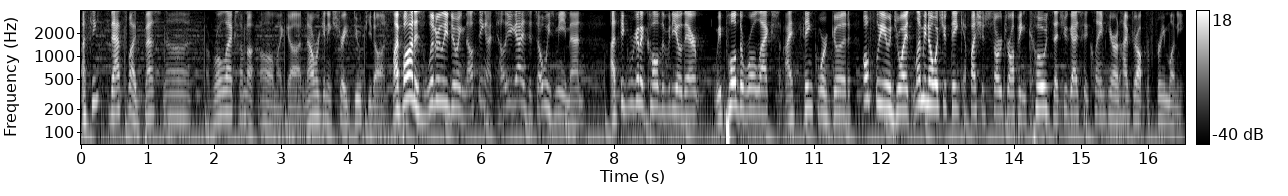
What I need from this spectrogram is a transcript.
I think that's my best... Uh, a Rolex? I'm not... Oh, my God. Now we're getting straight dookied on. My bot is literally doing nothing. I tell you guys, it's always me, man. I think we're going to call the video there. We pulled the Rolex. I think we're good. Hopefully you enjoyed. Let me know what you think if I should start dropping codes that you guys could claim here on HypeDrop for free money.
